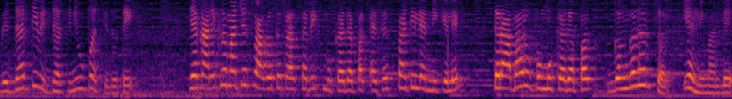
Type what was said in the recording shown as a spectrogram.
विद्यार्थी विद्यार्थिनी उपस्थित होते. या कार्यक्रमाचे स्वागत प्रास्ताविक मुख्याध्यापक एस एस पाटील यांनी केले तर आभार उपमुख्याध्यापक गंगाधर सर यांनी मानले.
